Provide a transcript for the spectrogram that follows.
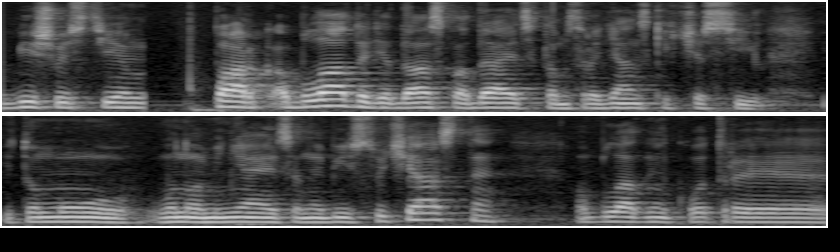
Більшості парк обладнання да, складається там з радянських часів, і тому воно міняється на більш сучасне обладнання, котре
